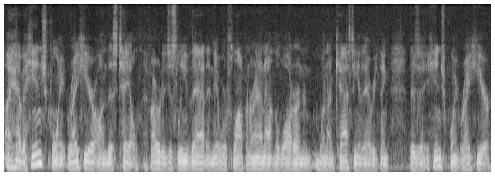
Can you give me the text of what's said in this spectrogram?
I have a hinge point right here on this tail. If I were to just leave that and it were flopping around out in the water and when I'm casting it and everything, there's a hinge point right here.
